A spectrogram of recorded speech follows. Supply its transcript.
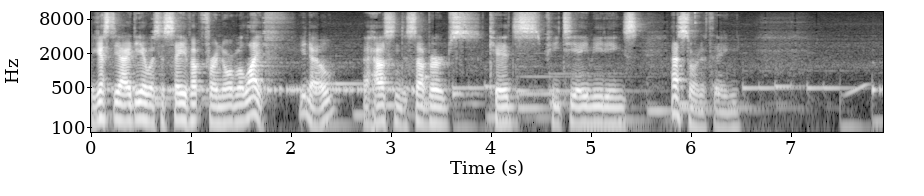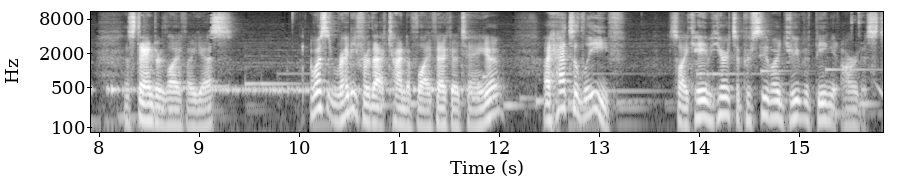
I guess the idea was to save up for a normal life. You know, a house in the suburbs, kids, PTA meetings, that sort of thing. A standard life, I guess. I wasn't ready for that kind of life, Echo Tango. I had to leave, so I came here to pursue my dream of being an artist.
